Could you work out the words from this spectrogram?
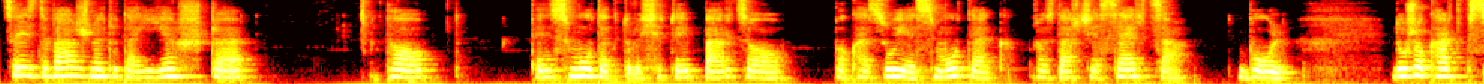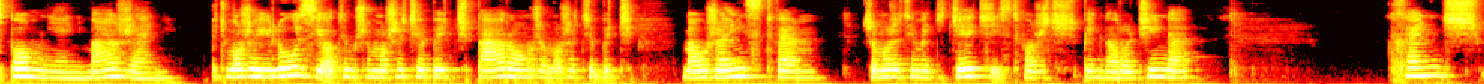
Co jest ważne tutaj jeszcze, to ten smutek, który się tutaj bardzo pokazuje, smutek, rozdarcie serca, ból, dużo kart wspomnień, marzeń, być może iluzji o tym, że możecie być parą, że możecie być małżeństwem, że możecie mieć dzieci, stworzyć piękną rodzinę. Chęć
